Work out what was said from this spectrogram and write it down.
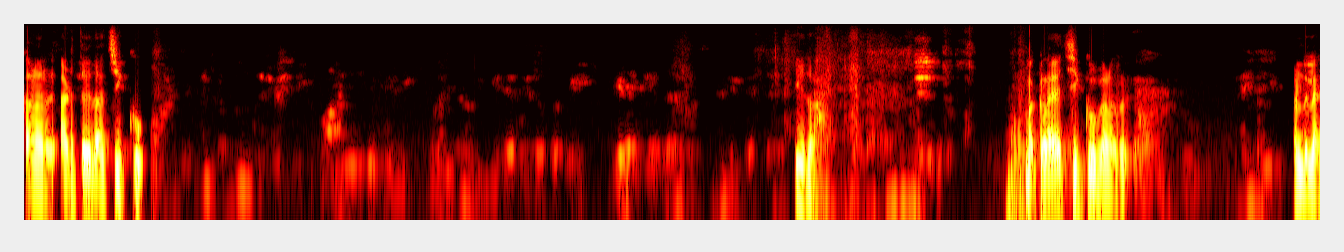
കളർ അടുത്തത് ഇതാ ചിക്കു. ഇതാ. മക്കളെ ചിക്കു കളറ്. കണ്ടില്ലേ?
